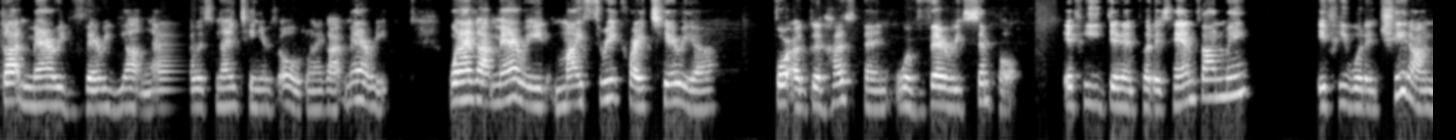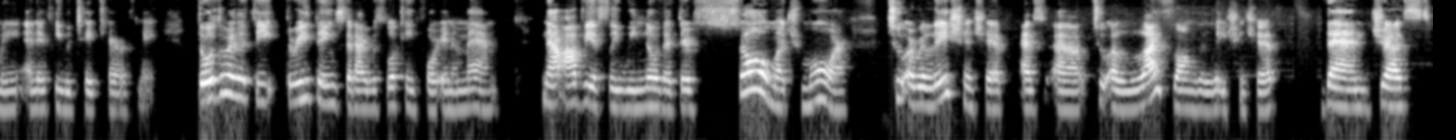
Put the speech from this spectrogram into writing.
got married very young. I was 19 years old when I got married. When I got married, my three criteria for a good husband were very simple. If he didn't put his hands on me, if he wouldn't cheat on me, and if he would take care of me. Those were the th- three things that I was looking for in a man. Now, obviously, we know that there's so much more to a relationship as uh, to a lifelong relationship than just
